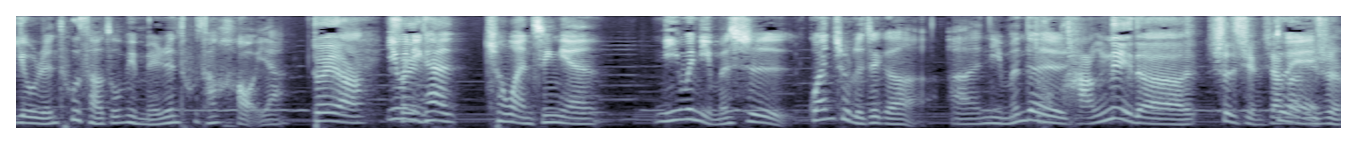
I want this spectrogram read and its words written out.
有人吐槽总比没人吐槽好呀。对呀，因为你看春晚今年，你因为你们是关注了这个呃你们的行内的事情，相当于是。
